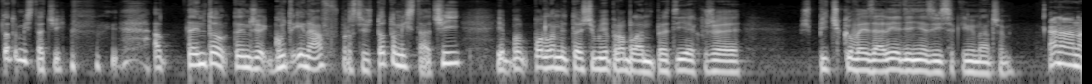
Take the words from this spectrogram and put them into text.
toto mi stačí. A tento, ten, že good enough, proste, že toto mi stačí, je podľa mňa to ešte bude problém pre tie akože špičkové zariadenie s vysokými marčami. Áno, áno,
